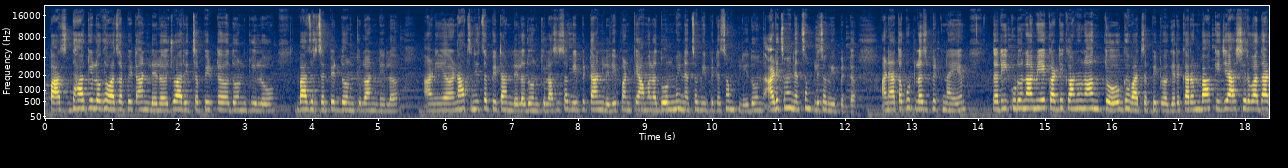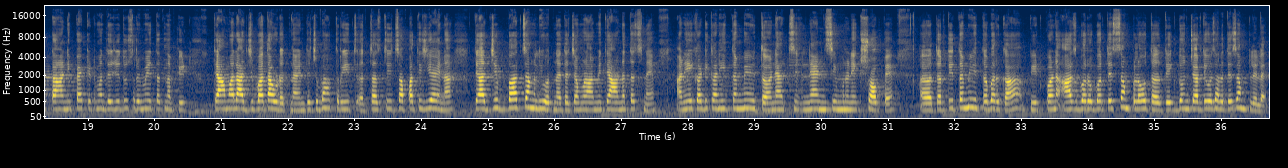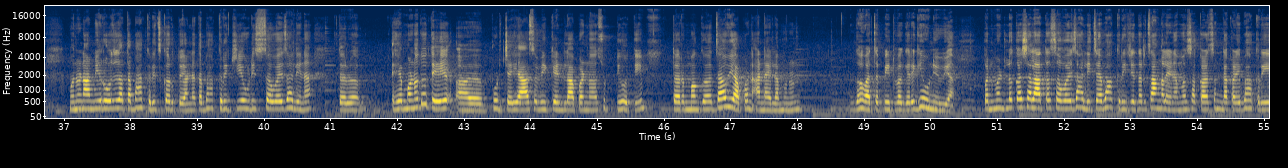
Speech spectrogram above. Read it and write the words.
पाच दहा किलो गव्हाचं पीठ आणलेलं ज्वारीचं पीठ दोन किलो बाजरीचं पीठ दोन किलो आणलेलं आणि नाचणीचं पीठ आणलेलं दोन किलो. असं सगळी पिठं आणलेली पण ते आम्हाला दोन महिन्यात सगळी पिठं संपली. दोन अडीच महिन्यात संपली सगळी पिठं. आणि आता कुठलंच पीठ नाही आहे तर इकडून आम्ही एका ठिकाणून आणतो गव्हाचं पीठ वगैरे. कारण बाकी जे आशीर्वाद आटा आणि पॅकेटमधले जे दुसरे मिळतात ना पीठ ते आम्हाला अजिबात आवडत नाही. आणि त्याची भाकरी त्याची चपाती जी आहे ना ते अजिबात चांगली होत नाही. त्याच्यामुळे आम्ही ते आणतच नाही. आणि एका ठिकाणी इथं मिळतं नॅन्सी नॅन्सी म्हणून एक शॉप आहे. तर तिथं मिळतं बरं का पीठ. पण आज बरोबर ते संपलं होतं. ते एक दोन चार दिवस झालं ते संपलेलं आहे. म्हणून आम्ही रोज आता भाकरीच करतोय. आणि आता भाकरीची एवढी सवय झाली ना तर हे म्हणत होते पुढच्या या असं विकेंडला आपण सुट्टी होती. तर मग जाऊया आपण आणायला म्हणून. गव्हाचं पीठ वगैरे घेऊन येऊया. पण म्हटलं कशाला आता सवय झालीच आहे भाकरीची? तर चांगलं आहे ना. मग सकाळ संध्याकाळी भाकरी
